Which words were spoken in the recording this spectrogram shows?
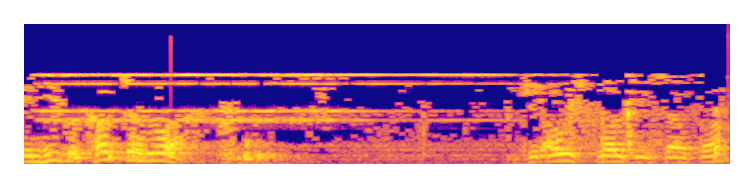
in Hebrew Kotzer Ruach. You should always close yourself up.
